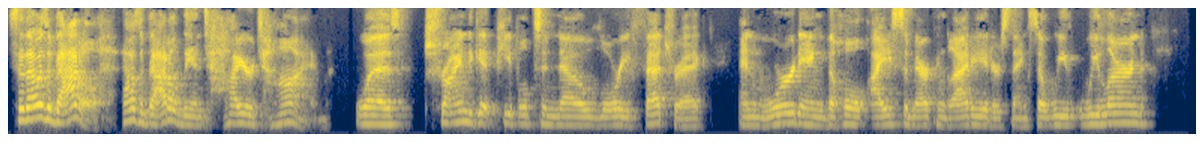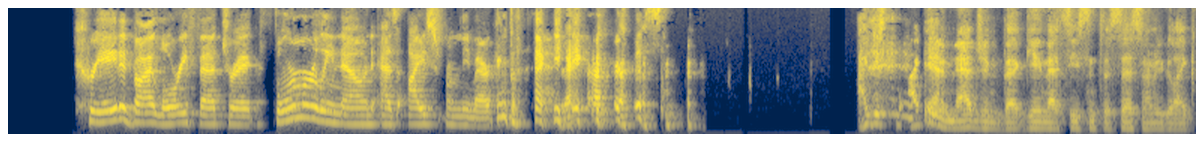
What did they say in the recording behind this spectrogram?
So that was a battle. That was a battle the entire time was trying to get people to know Lori Fetrick and wording the whole ICE American Gladiators thing. So we we learned created by Lori Fetrick, formerly known as Ice from the American Gladiators. I just I can yeah. imagine that getting that cease and desist, and I'm gonna be like,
